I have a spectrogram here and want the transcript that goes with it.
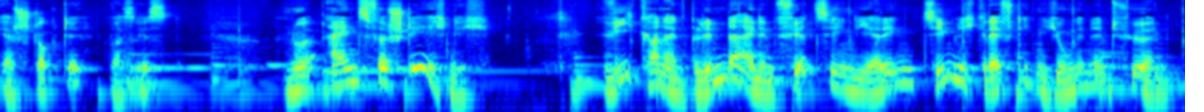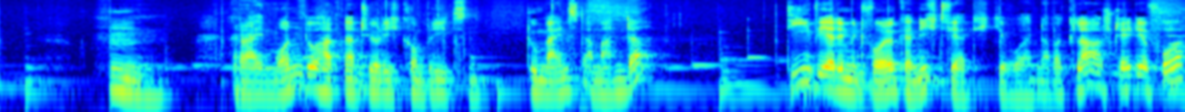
er stockte, was ist? Nur eins verstehe ich nicht. Wie kann ein Blinder einen 14-jährigen, ziemlich kräftigen Jungen entführen? Hm, Raimondo hat natürlich Komplizen. Du meinst Amanda? Die wäre mit Volker nicht fertig geworden, aber klar, stell dir vor,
